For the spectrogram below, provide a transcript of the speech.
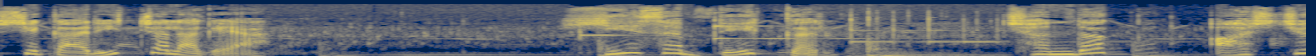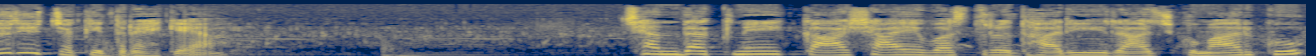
शिकारी चला गया। ये सब देखकर छंदक आश्चर्यचकित रह गया। छंदक ने काशाय वस्त्रधारी राजकुमार को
